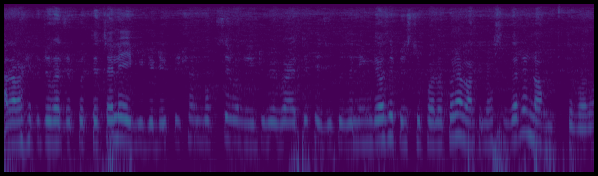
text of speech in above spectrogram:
আর আমার সাথে যোগাযোগ করতে চাইলে এই ভিডিও ডিসক্রিপশন বক্সে এবং ইউটিউবে বাড়িতে ফেসবুকে যে লিঙ্ক দেওয়া আছে পেজটি ফলো করে আমাকে মেসেঞ্জারে নক দিতে পারো।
